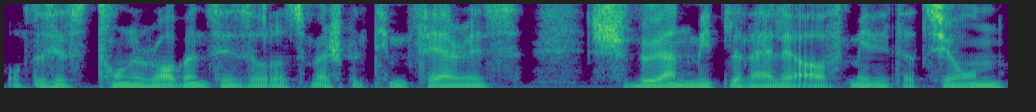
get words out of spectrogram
ob das jetzt Tony Robbins ist oder zum Beispiel Tim Ferriss, schwören mittlerweile auf Meditation.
